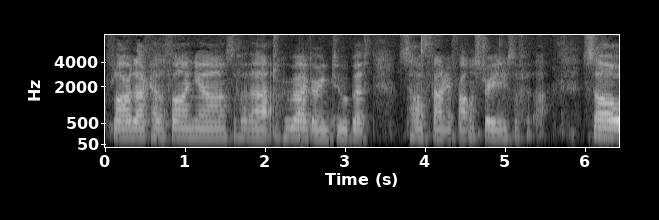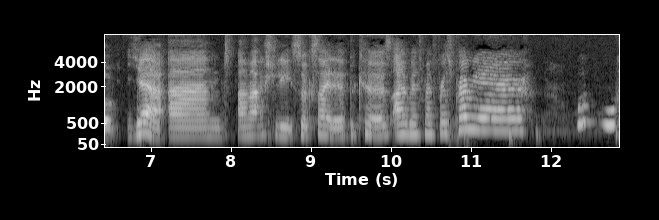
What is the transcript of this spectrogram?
Florida, California, stuff like that. Who are going to, but just have family from Australia and stuff like that. So yeah, and I'm actually so excited because I went to my first premiere. Woo!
